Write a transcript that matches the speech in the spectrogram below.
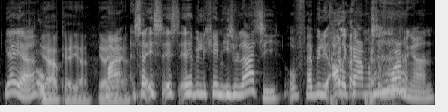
Ja, ja. Ja, oké, ja. ja, maar ja, ja. zij- Is, is, hebben jullie geen isolatie? Of hebben jullie alle kamers de verwarming aan?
